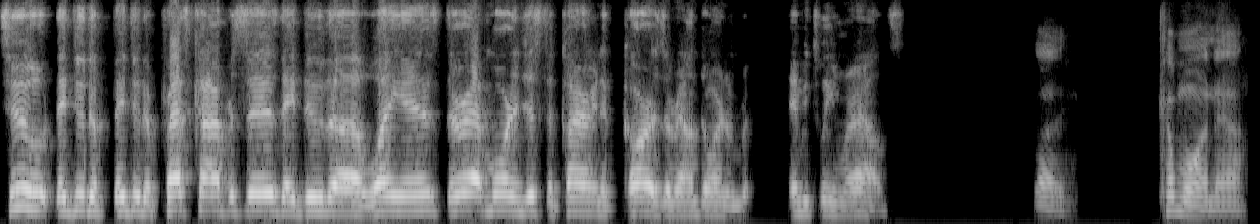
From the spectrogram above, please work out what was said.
Two, they do the they do the press conferences, they do the weigh-ins. They're at more than just the carrying the cars around during the in between rounds. Hey, come on now.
